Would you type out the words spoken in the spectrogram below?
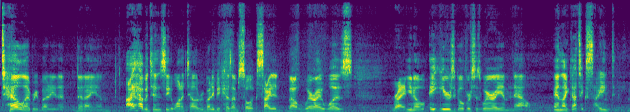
tell everybody that that I am. I have a tendency to want to tell everybody because I'm so excited about where I was, Right. you know, 8 years ago versus where I am now. And like that's exciting to me. Mhm.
